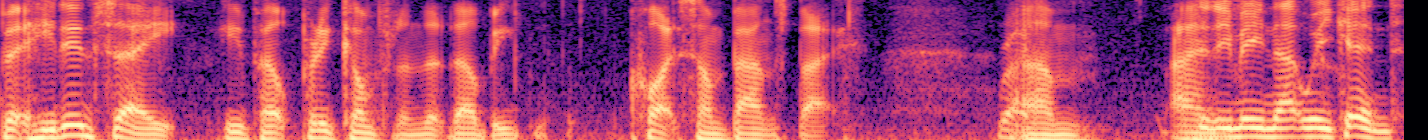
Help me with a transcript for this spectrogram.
but he did say he felt pretty confident that there'll be quite some bounce back. Right. Um, Did he mean that weekend?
